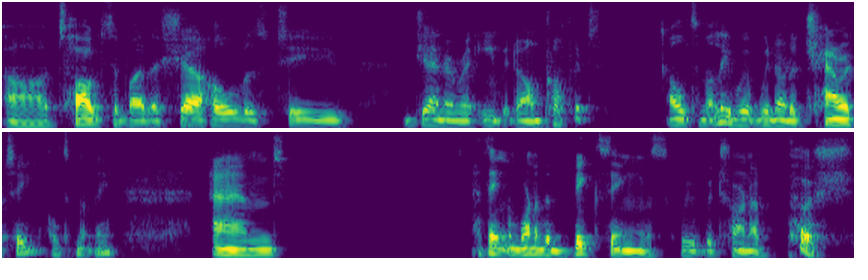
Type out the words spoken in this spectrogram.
are targeted by the shareholders to generate EBITDA and profit. Ultimately, we're, we're not a charity, ultimately. And I think one of the big things we were trying to push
